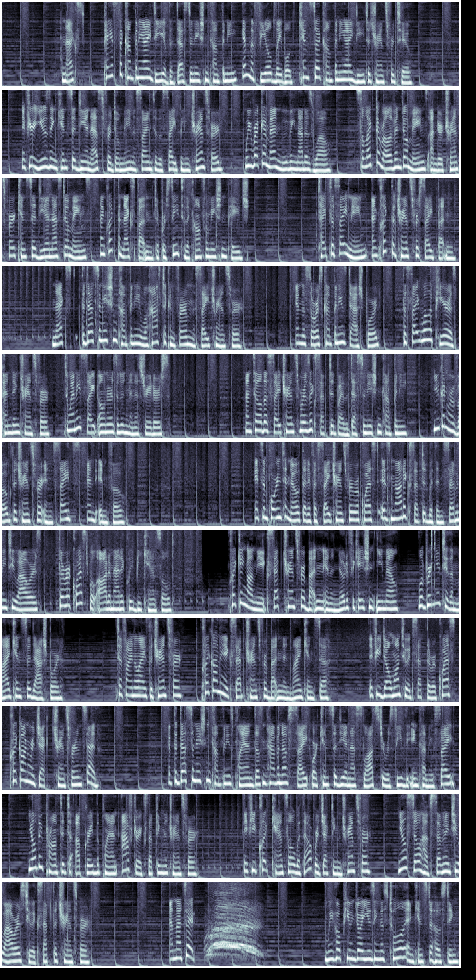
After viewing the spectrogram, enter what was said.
Next, paste the company ID of the destination company in the field labeled Kinsta Company ID to transfer to. If you're using Kinsta DNS for a domain assigned to the site being transferred, we recommend moving that as well. Select the relevant domains under Transfer Kinsta DNS Domains and click the Next button to proceed to the confirmation page. Type the site name and click the Transfer Site button. Next, the destination company will have to confirm the site transfer. In the source company's dashboard, the site will appear as pending transfer to any site owners and administrators. Until the site transfer is accepted by the destination company, you can revoke the transfer in Sites and Info. It's important to note that if a site transfer request is not accepted within 72 hours, the request will automatically be cancelled. Clicking on the Accept Transfer button in the notification email will bring you to the MyKinsta dashboard. To finalize the transfer, click on the Accept Transfer button in MyKinsta. If you don't want to accept the request, click on Reject Transfer instead. If the destination company's plan doesn't have enough site or Kinsta DNS slots to receive the incoming site, you'll be prompted to upgrade the plan after accepting the transfer. If you click Cancel without rejecting the transfer, you'll still have 72 hours to accept the transfer. And that's it! Hooray! We hope you enjoy using this tool and Kinsta hosting.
